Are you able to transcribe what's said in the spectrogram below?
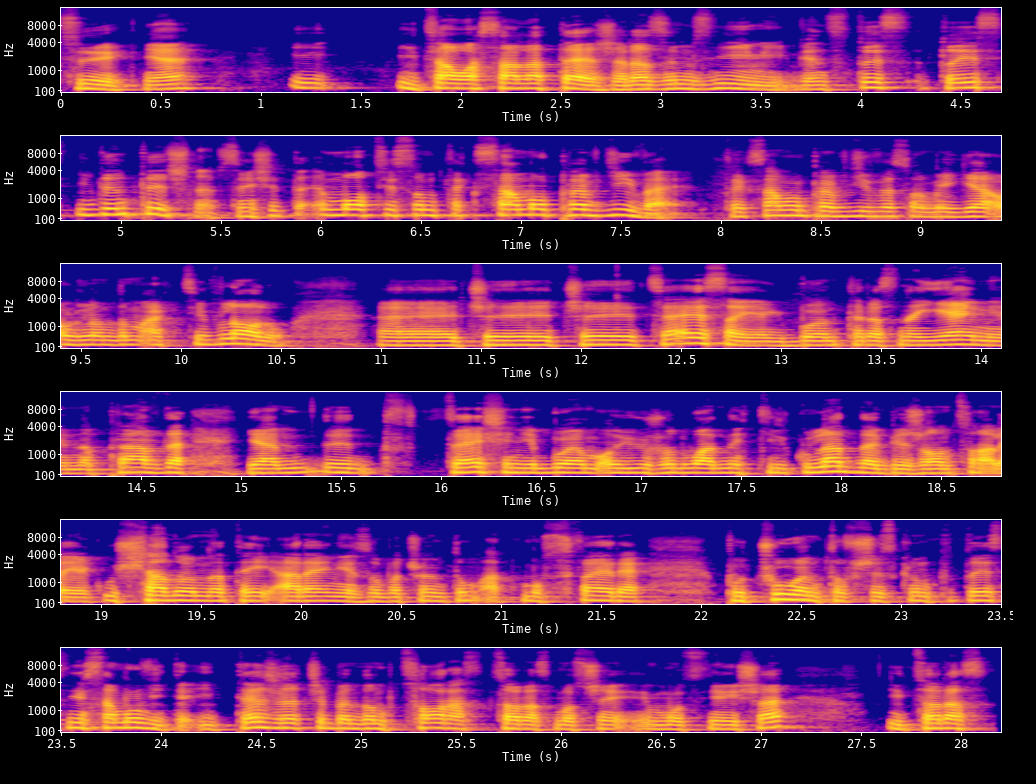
Cyk, nie? I, i cała sala też razem z nimi, więc to jest, to jest identyczne. W sensie te emocje są tak samo prawdziwe. Tak samo prawdziwe są, jak ja oglądam akcje w LoLu, e, czy, czy CS-a, jak byłem teraz na Jemie. Naprawdę, ja y, w CS-ie nie byłem już od ładnych kilku lat na bieżąco, ale jak usiadłem na tej arenie, zobaczyłem tą atmosferę, poczułem to wszystko, to to jest niesamowite. I te rzeczy będą coraz, coraz mocniejsze i coraz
